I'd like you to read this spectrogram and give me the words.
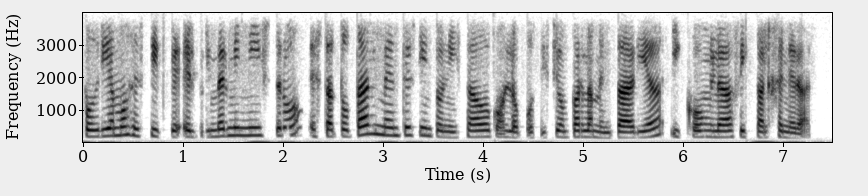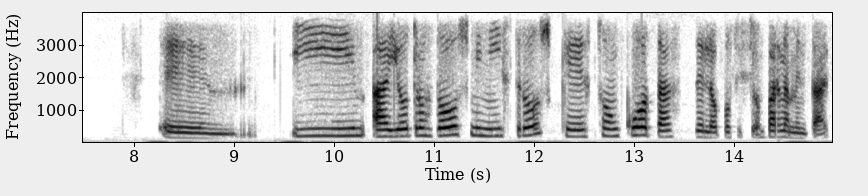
podríamos decir que el primer ministro está totalmente sintonizado con la oposición parlamentaria y con la fiscal general. Eh, y hay otros dos ministros que son cuotas de la oposición parlamentaria.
